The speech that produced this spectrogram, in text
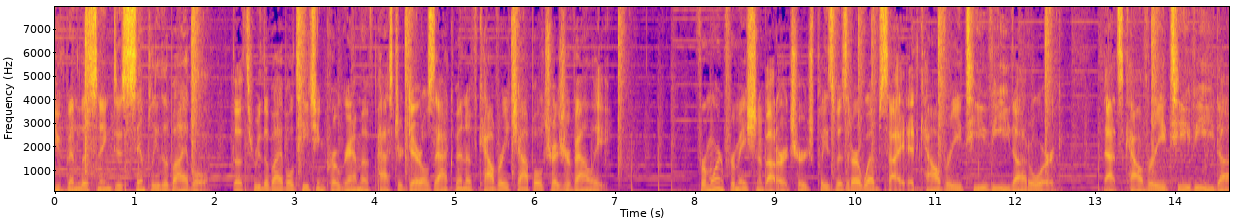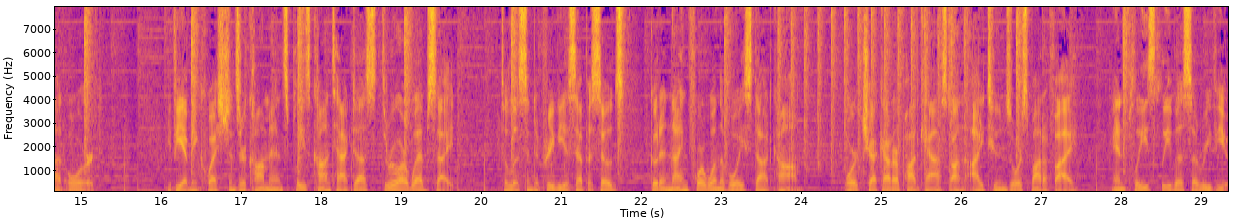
You've been listening to Simply the Bible, the Through the Bible teaching program of Pastor Daryl Zachman of Calvary Chapel, Treasure Valley. For more information about our church, please visit our website at calvarytv.org. That's calvarytv.org. If you have any questions or comments, please contact us through our website. To listen to previous episodes, go to 941thevoice.com or check out our podcast on iTunes or Spotify, and please leave us a review.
